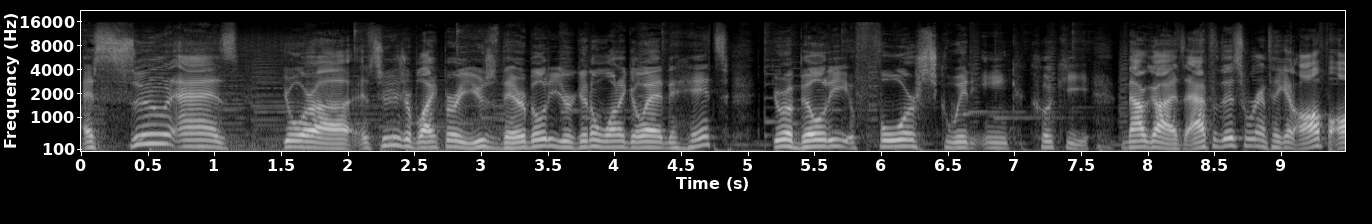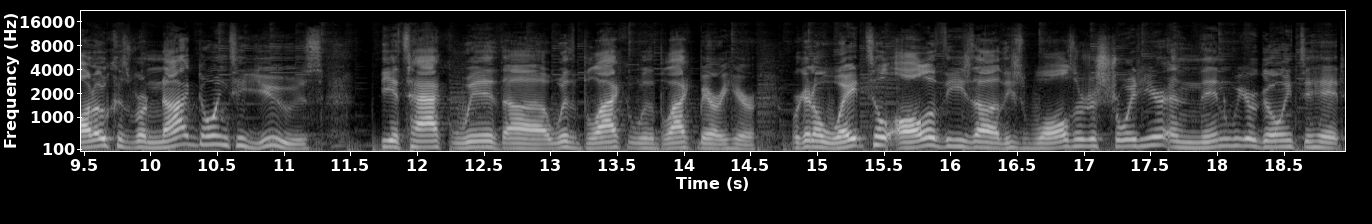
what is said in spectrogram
As soon as your uh, as soon as your Blackberry uses their ability, you're gonna want to go ahead and hit your ability for Squid Ink Cookie. Now, guys, after this, we're gonna take it off auto because we're not going to use the attack with uh with black with blackberry here. We're gonna wait till all of these uh these walls are destroyed here and then we are going to hit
